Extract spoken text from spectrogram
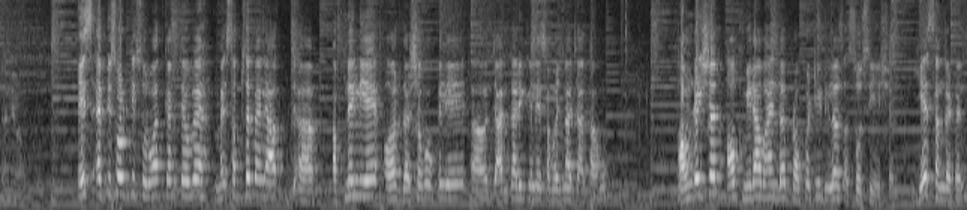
धन्यवाद। इस एपिसोड की शुरुआत करते हुए मैं सबसे पहले आप अपने लिए और दर्शकों के लिए जानकारी के लिए समझना चाहता हूँ। Foundation of Mira Bhayandar property dealers association ये संगठन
